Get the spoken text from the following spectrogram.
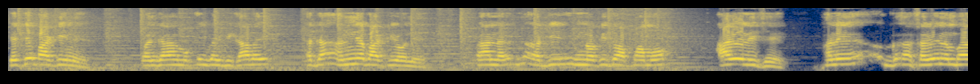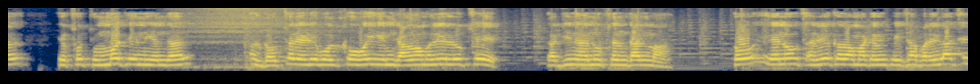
જે તે પાર્ટીને, પંજાબ મુકેશભાઈ ભીખાભાઈ તથા અન્ય પાર્ટીઓને આ અરજી નોટિસો આપવામાં આવેલી છે. અને સર્વે નંબર એકસો ચુમ્મોતેરની અંદર ગૌચર એડી બોલતો હોય એમ જાણવા મળેલું છે અરજીના અનુસંધાનમાં. તો એનો સર્વે કરવા માટે અમે પૈસા ભરેલા છે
